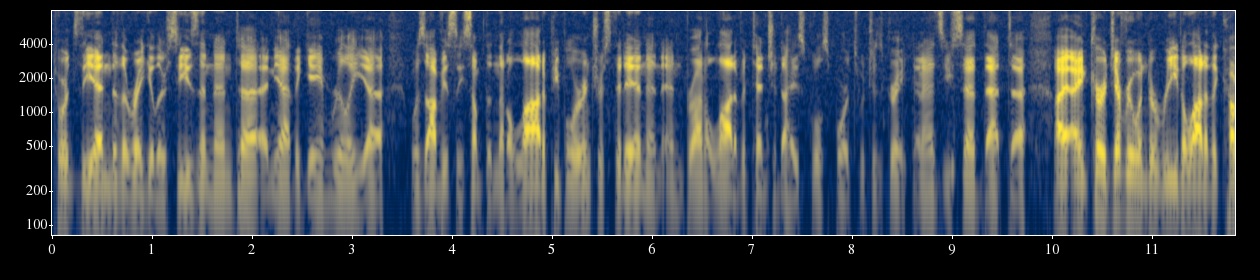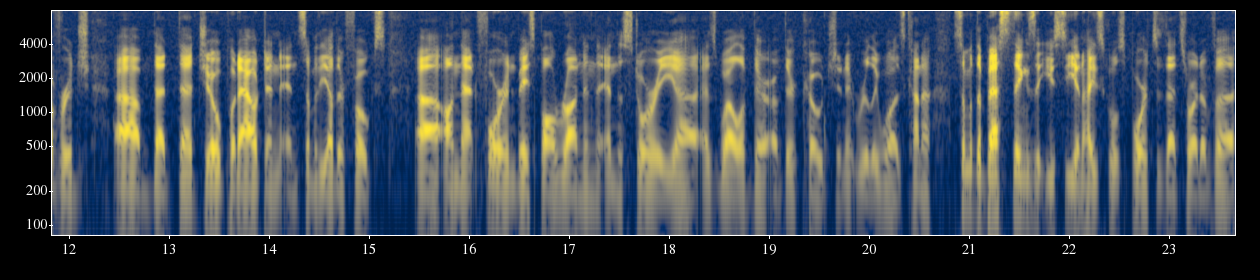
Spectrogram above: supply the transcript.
towards the end of the regular season, and uh, and yeah, the game really uh, was obviously something that a lot of people are interested in, and, and brought a lot of attention to high school sports, which is great. And as you said, that uh, I, I encourage everyone to read a lot of the coverage um, that that Joe put out, and, and some of the other folks uh, on that Foran baseball run and the and the story uh, as well of their of their coach, and it really was kind of some of the best things that you see in high school sports is that sort of uh,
